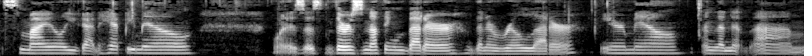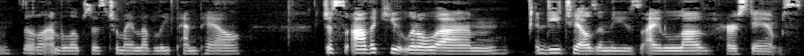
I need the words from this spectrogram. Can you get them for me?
smile, you got Happy Mail, what is this? There's nothing better than a real letter. Ear mail. And then um, the little envelope says, to my lovely pen pal. Just all the cute little um, details in these. I love her stamps.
